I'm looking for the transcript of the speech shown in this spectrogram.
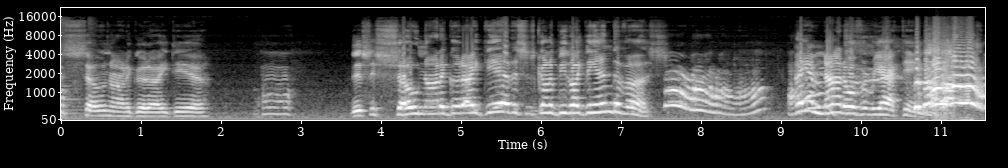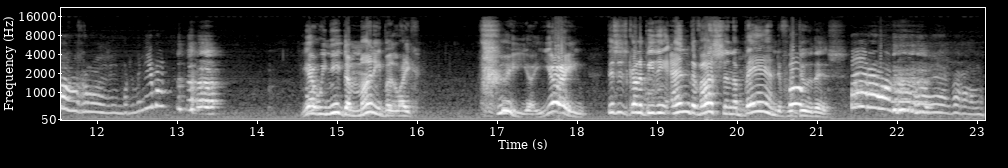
is oh. so not a good idea. Oh. This is so not a good idea. This is gonna be like the end of us. I am not overreacting. Yeah, we need the money, but like, this is gonna be the end of us and the band if we do this.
